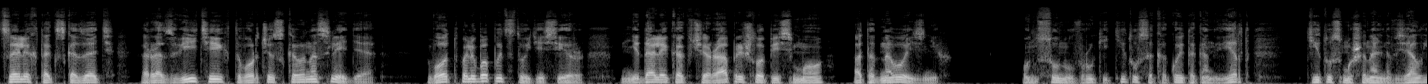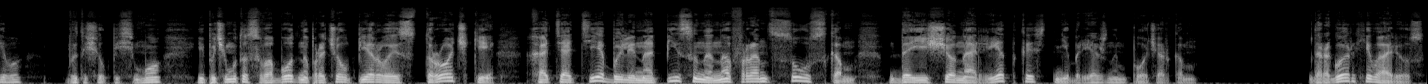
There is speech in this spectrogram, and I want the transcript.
целях, так сказать, развития их творческого наследия. Вот полюбопытствуйте, сир, не далее как вчера пришло письмо от одного из них. Он сунул в руки Титуса какой-то конверт, Титус машинально взял его — вытащил письмо и почему-то свободно прочел первые строчки, хотя те были написаны на французском, да еще на редкость небрежным почерком. «Дорогой архивариус»,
